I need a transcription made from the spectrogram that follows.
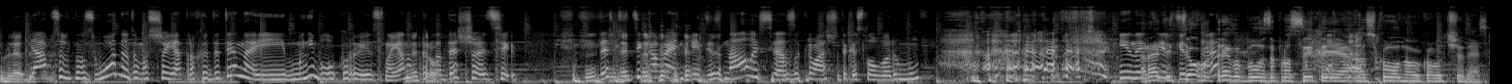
Для дитини. Я абсолютно згодна, тому що я трохи дитина, і мені було корисно. Я, наприклад, дещо ці. Дещо цікавеньке дізналися, зокрема, що таке слово ремув. І не Раді тільки цього це. треба було запросити школу наукових чудес.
